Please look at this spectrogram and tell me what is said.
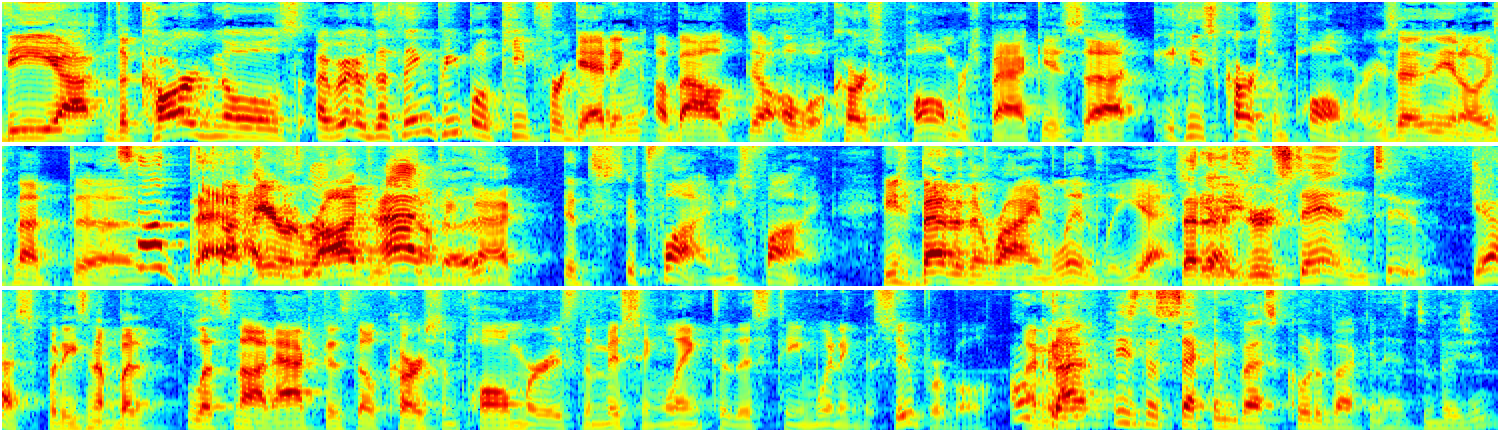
Shades of red. The uh, the Cardinals. uh, The thing people keep forgetting about uh, oh well Carson Palmer's back is uh, he's Carson Palmer. Is that you know he's not. Uh, That's not it's bad. Aaron Rodgers coming though. back. It's it's fine. He's fine. He's better than Ryan Lindley. Yes. Better Yes. than Drew Stanton, too. Yes, but he's not. But let's not act as though Carson Palmer is the missing link to this team winning the Super Bowl. I mean, I, He's the second best quarterback in his division.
